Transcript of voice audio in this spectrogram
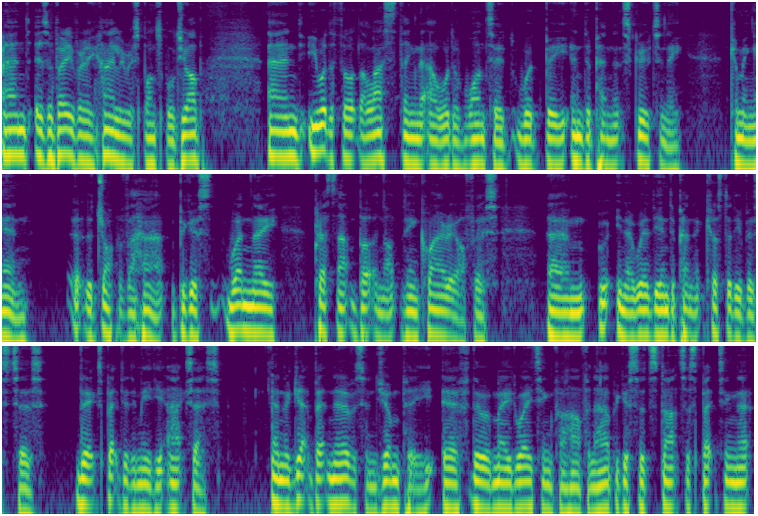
and is a very, very highly responsible job. And you would have thought the last thing that I would have wanted would be independent scrutiny coming in at the drop of a hat, because when they press that button at the inquiry office, um, you know, with the independent custody visitors, they expected immediate access. And they'd get a bit nervous and jumpy if they were made waiting for half an hour because they'd start suspecting that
